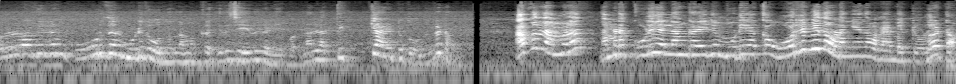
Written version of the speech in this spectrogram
ഉള്ളതിലും കൂടുതൽ മുടി തോന്നും നമുക്ക് ഇത് ചെയ്ത് കഴിയുമ്പോൾ. നല്ല തിക്കായിട്ട് തോന്നും കേട്ടോ. അപ്പൊ നമ്മൾ നമ്മുടെ കുളിയെല്ലാം കഴിഞ്ഞ് മുടിയൊക്കെ ഒരുവിധം ഉണങ്ങിയെന്ന് പറയാൻ പറ്റുള്ളൂ കേട്ടോ.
